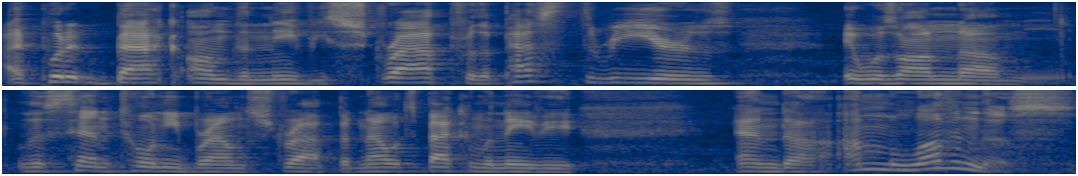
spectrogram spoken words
I put it back on the Navy strap for the past three years it was on um, the Santoni Brown strap, but now it's back on the Navy. And uh, I'm loving this.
